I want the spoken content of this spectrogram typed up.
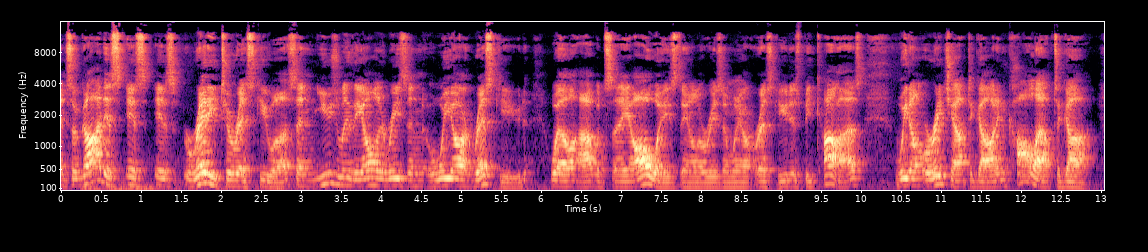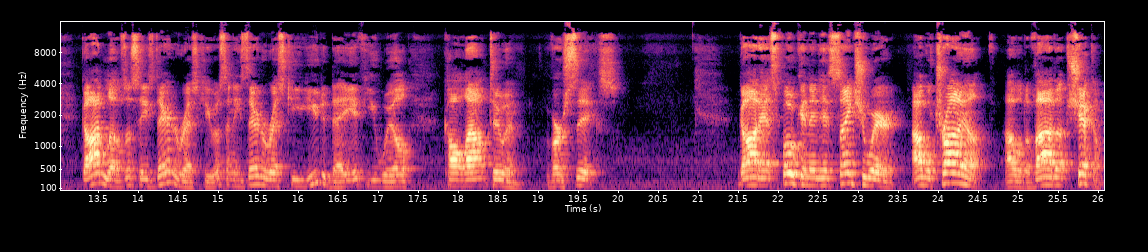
And so God is, is, is ready to rescue us, and usually the only reason we aren't rescued, well, I would say always the only reason we aren't rescued is because we don't reach out to God and call out to God. God loves us. He's there to rescue us, and He's there to rescue you today if you will call out to Him. Verse 6 God hath spoken in His sanctuary I will triumph. I will divide up Shechem.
